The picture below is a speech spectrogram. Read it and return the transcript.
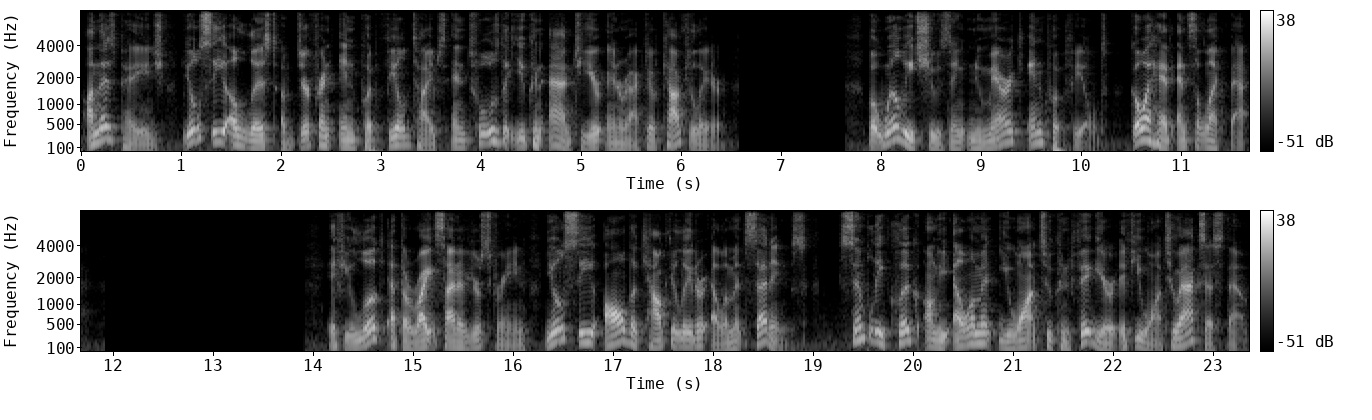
On this page, you'll see a list of different input field types and tools that you can add to your interactive calculator. But we'll be choosing numeric input field, go ahead and select that. If you look at the right side of your screen, you'll see all the calculator element settings. Simply click on the element you want to configure if you want to access them.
